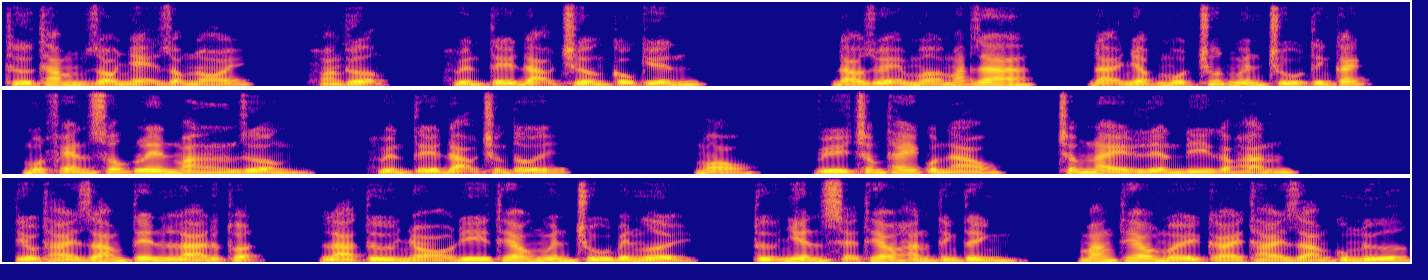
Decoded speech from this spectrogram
thử thăm dò nhẹ giọng nói, Hoàng thượng, huyền tế đạo trưởng cầu kiến. Đào duệ mở mắt ra, đại nhập một chút nguyên chủ tính cách, một phen xốc lên màn giường, huyền tế đạo trưởng tới. Mau, vì chấm thay quần áo, chấm này liền đi gặp hắn. Tiểu thái giám tên là Đức Thuận, là từ nhỏ đi theo nguyên chủ bên người, tự nhiên sẽ theo hắn tính tình, mang theo mấy cái thái giám cung nữ,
